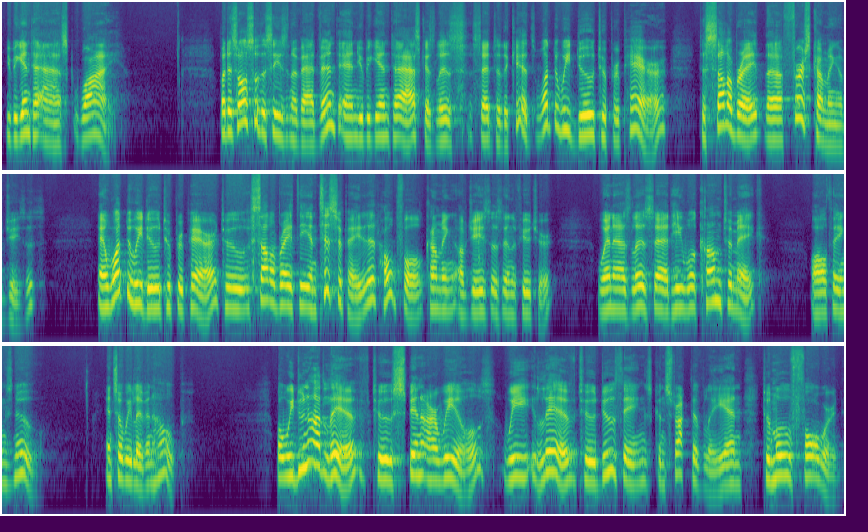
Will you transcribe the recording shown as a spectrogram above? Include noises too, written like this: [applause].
you begin to ask, why? But it's also the season of Advent, and you begin to ask, as Liz said to the kids, what do we do to prepare to celebrate the first coming of Jesus? And what do we do to prepare to celebrate the anticipated, hopeful coming of Jesus in the future, when, as Liz said, he will come to make all things new? And so we live in hope. But we do not live to spin our wheels. We live to do things constructively and to move forward.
